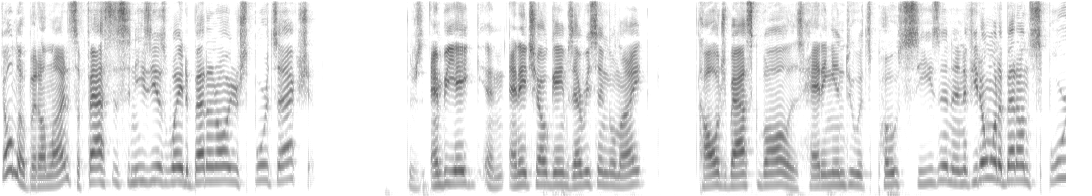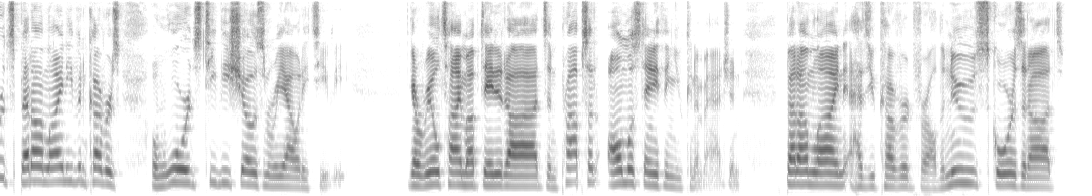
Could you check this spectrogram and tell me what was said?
y'all know bet online it's the fastest and easiest way to bet on all your sports action. There's nba and nhl games every single night college basketball is heading into its postseason and if you don't want to bet on sports bet online even covers awards tv shows and reality tv you got real-time updated odds and props on almost anything you can imagine. Bet Online has you covered for all the news, scores, and odds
